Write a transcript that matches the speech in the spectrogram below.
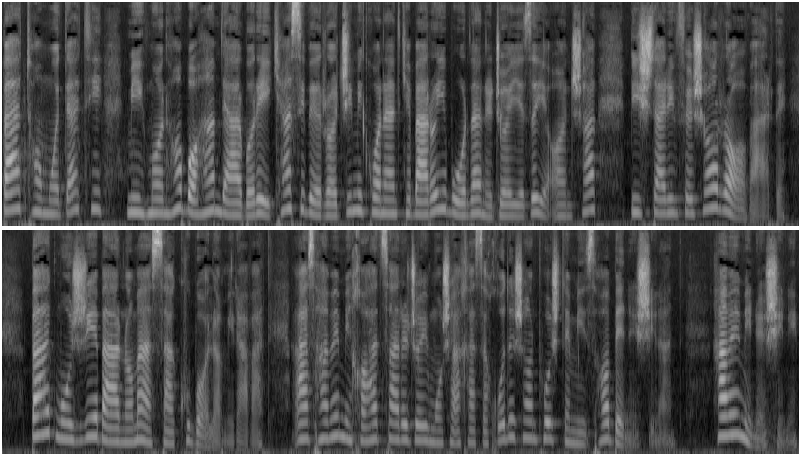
بعد تا مدتی میهمانها با هم درباره کسی به راجی می کنند که برای بردن جایزه آن شب بیشترین فشار را آورده بعد مجری برنامه از سکو بالا می رود. از همه می خواهد سر جای مشخص خودشان پشت میزها بنشینند. همه می نشینیم.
